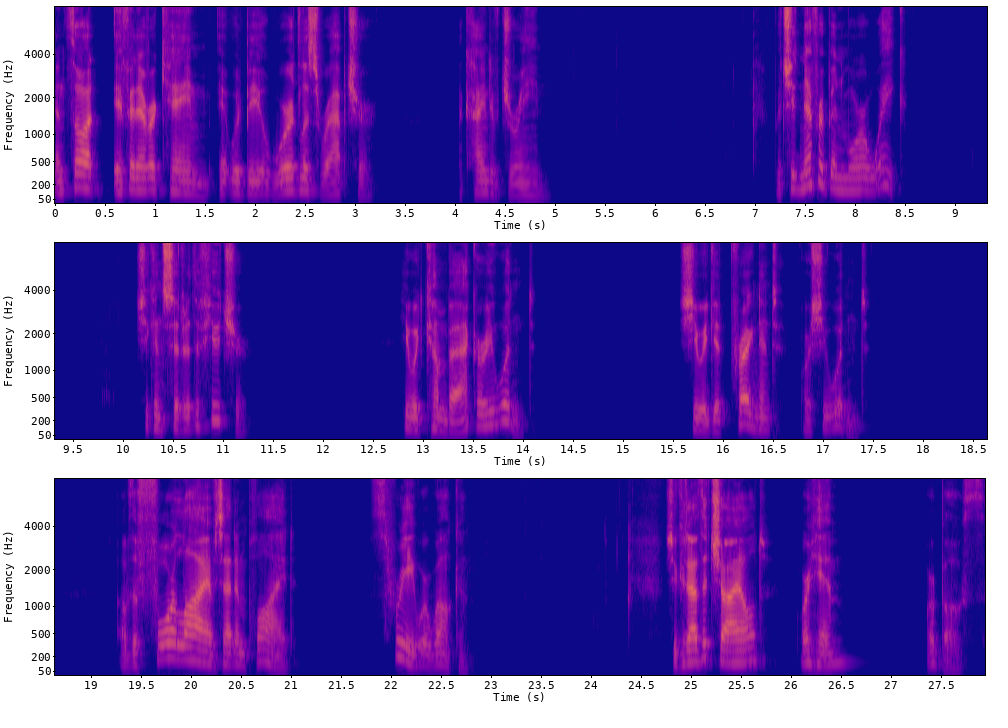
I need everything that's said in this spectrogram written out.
and thought if it ever came, it would be a wordless rapture, a kind of dream. But she'd never been more awake. She considered the future. He would come back or he wouldn't. She would get pregnant or she wouldn't. Of the four lives that implied, three were welcome. She could have the child, or him, or both,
